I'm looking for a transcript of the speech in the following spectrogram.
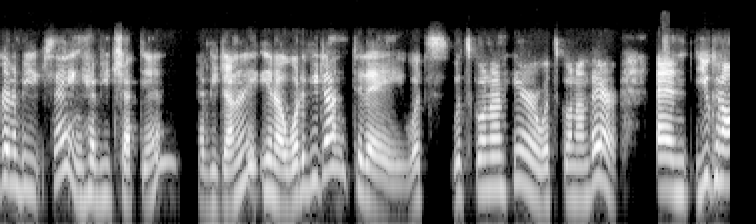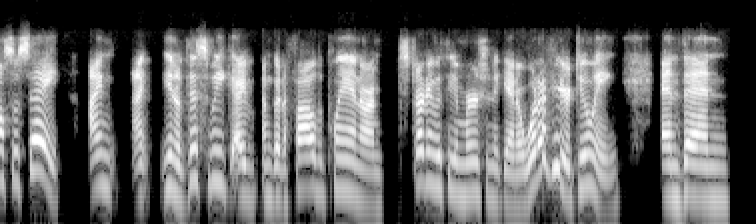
going to be saying have you checked in? Have you done any you know what have you done today? What's what's going on here? What's going on there? And you can also say i'm i you know this week I, i'm going to follow the plan or i'm starting with the immersion again or whatever you're doing and then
